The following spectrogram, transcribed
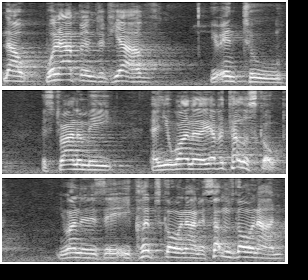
Now, what happens if you have, you're into astronomy and you want to, have a telescope. You want to, an eclipse going on or something's going on.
